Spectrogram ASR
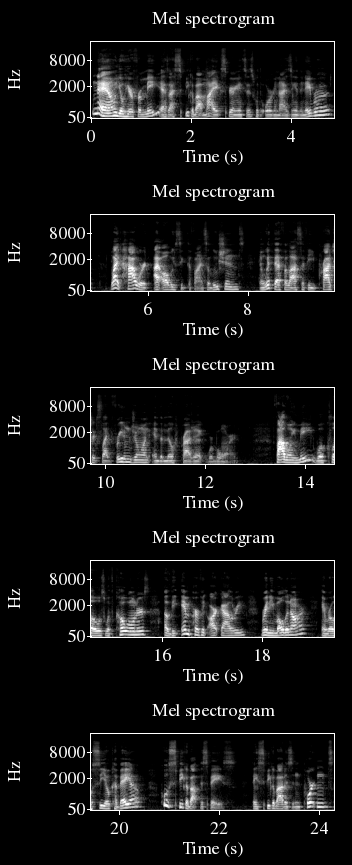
Now you'll hear from me as I speak about my experiences with organizing in the neighborhood. Like Howard, I always seek to find solutions, and with that philosophy, projects like Freedom Drawn and the MILF Project were born. Following me, we'll close with co owners of the Imperfect Art Gallery, Rennie Molinar and Rocio Cabello, who speak about the space. They speak about its importance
